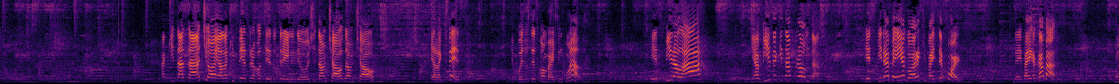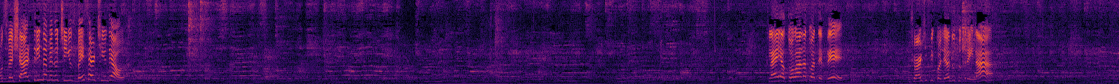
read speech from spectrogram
Aqui tá a Tati, ó, ela que fez pra vocês o treino de hoje. Dá um tchau, dá um tchau. Ela que fez. Depois vocês conversem com ela. Respira lá e avisa que tá pronta. Respira bem agora que vai ser forte. Daí vai acabar. Vamos fechar 30 minutinhos bem certinho de aula. Cleia, eu tô lá na tua TV. O Jorge fica olhando tu treinar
